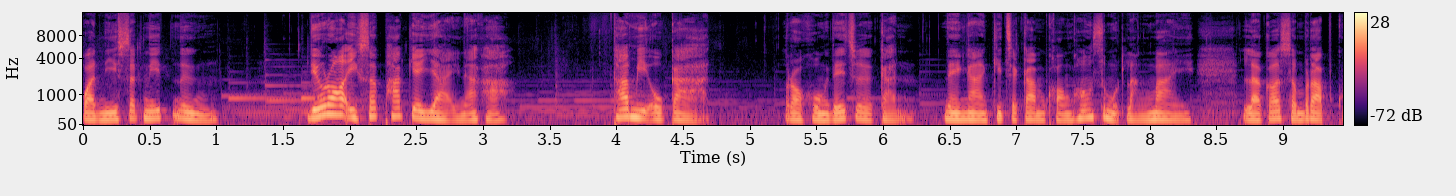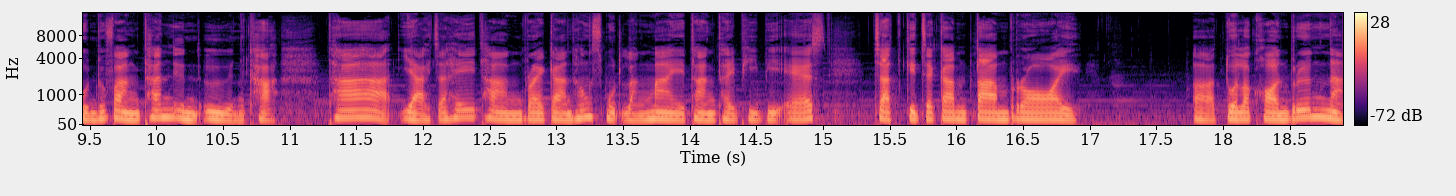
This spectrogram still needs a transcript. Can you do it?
กว่านี้สักนิดหนึ่ง เดี๋ยวรออีกสักพักใหญ่ ๆ นะคะ ถ้ามีโอกาสเราคงได้เจอกันในงานกิจกรรมของห้องสมุดหลังใหม่ แล้วก็สำหรับคุณผู้ฟังท่านอื่น ๆ ค่ะ ถ้าอยากจะให้ทางรายการห้องสมุดหลังใหม่ทางไทย PBS จัดกิจกรรมตามรอย ตัวละครเรื่องไหน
